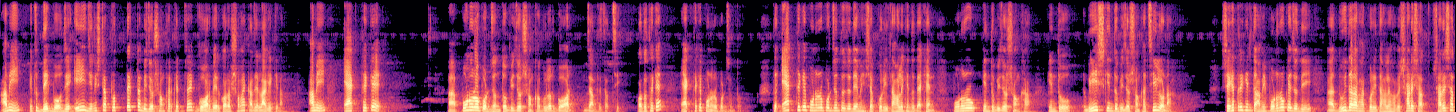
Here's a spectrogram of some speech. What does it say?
আমি একটু দেখব যে এই জিনিসটা প্রত্যেকটা বিজোড় সংখ্যার ক্ষেত্রে গড় বের করার সময় কাজে লাগে কিনা। আমি এক থেকে পনেরো পর্যন্ত বিজোড় সংখ্যাগুলোর গড় জানতে চাচ্ছি। কত থেকে? এক থেকে পনেরো পর্যন্ত। তো এক থেকে পনেরো পর্যন্ত যদি আমি হিসাব করি, তাহলে কিন্তু দেখেন, পনেরো কিন্তু বিজোড় সংখ্যা, কিন্তু বিশ কিন্তু বিজোড় সংখ্যা ছিল না। সেক্ষেত্রে কিন্তু আমি পনেরোকে যদি দুই দ্বারা ভাগ করি তাহলে হবে সাড়ে সাত। সাড়ে সাত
